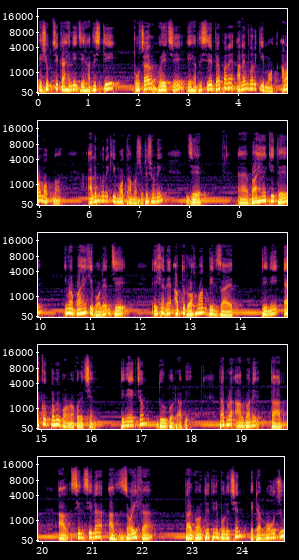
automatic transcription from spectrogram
এসব যে কাহিনী, যে হাদিসটি প্রচার হয়েছে, এই হাদিসের ব্যাপারে আলেমগণে কি মত? আমার মত নয়। আলেমগণে কি মত? আমরা সেটা শুনি যে বাহেকিতে ইমাম বাহেকি বলেন যে এইখানে আব্দুর রহমান বিন জায়েদ তিনি এককভাবে বর্ণনা করেছেন। তিনি একজন দুর্বল রাবি। তারপরে আলবানি তার আল সিলসিলা আল জয়ফা তার গ্রন্থে তিনি বলেছেন, এটা মৌজু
